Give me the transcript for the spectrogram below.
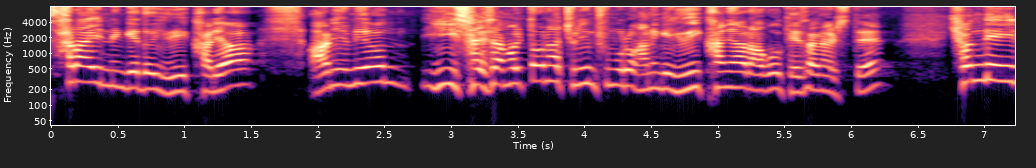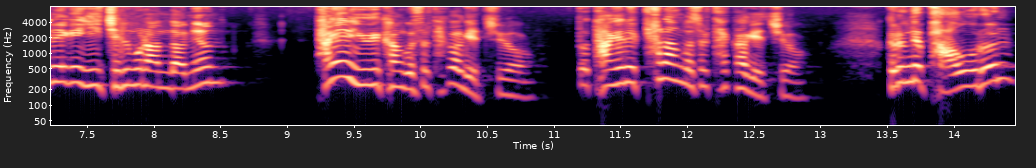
살아있는 게 더 유익하냐? 아니면 이 세상을 떠나 주님 품으로 가는 게 유익하냐라고 계산했을 때 현대인에게 이 질문한다면 당연히 유익한 것을 택하겠죠. 또 당연히 편한 것을 택하겠죠. 그런데 바울은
